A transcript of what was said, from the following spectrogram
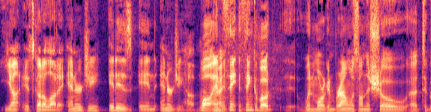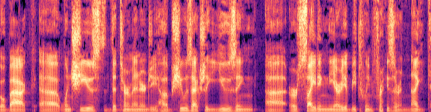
young, it's got a lot of energy. It is an energy hub. now, Well, and right? think think about uh, when Morgan Brown was on the show. Uh, to go back, uh, when she used the term energy hub, she was actually using uh, or citing the area between Fraser and Knight,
